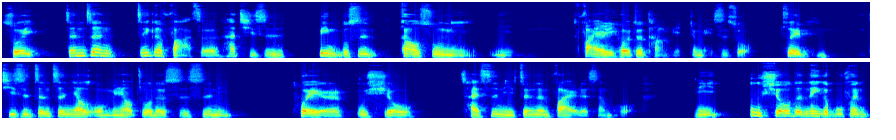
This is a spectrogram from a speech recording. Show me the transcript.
所以，真正这个法则，它其实并不是告诉你，你 fire 以后就躺平就没事做。最其实真正要我们要做的事，是你退而不休，才是你真正 fire 的生活。你不休的那个部分。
